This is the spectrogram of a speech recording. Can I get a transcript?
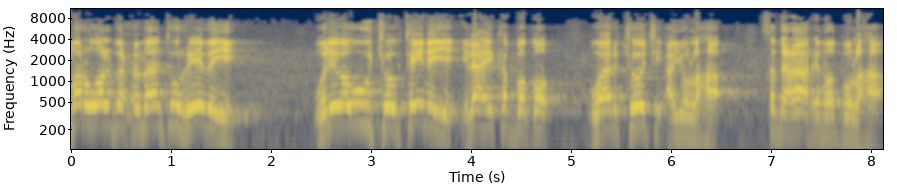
mar walba xumaantuu reebayey weliba wuu joogtaynayey ilaahay ka boqo waar jooji ayuu lahaa. Saddexdaa arrimood buu lahaa.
